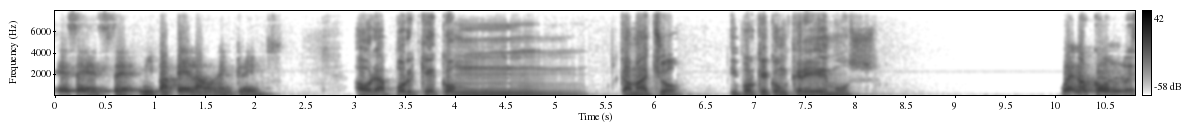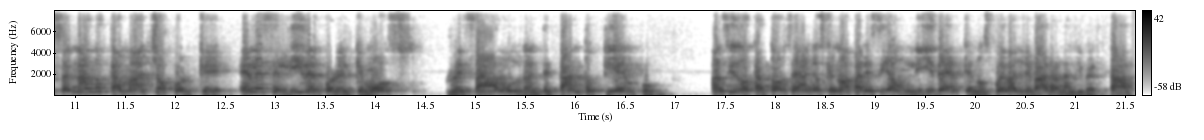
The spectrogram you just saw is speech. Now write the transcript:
ese es eh, mi papel ahora en Creemos. Ahora, ¿por qué con Camacho y por qué con Creemos? Bueno, con Luis Fernando Camacho porque él es el líder por el que hemos rezado durante tanto tiempo. Han sido 14 años que no aparecía un líder que nos pueda llevar a la libertad.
